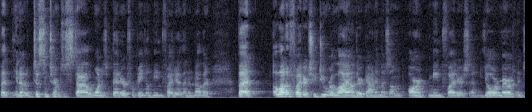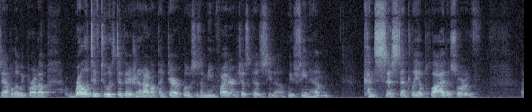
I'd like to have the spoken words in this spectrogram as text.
but you know, just in terms of style, one is better for being a meme fighter than another. But a lot of fighters who do rely on their dynamism aren't meme fighters, and Yoel Romero an example that we brought up. Relative to his division, I don't think Derrick Lewis is a meme fighter, just because you know we've seen him consistently apply the sort of. Uh,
